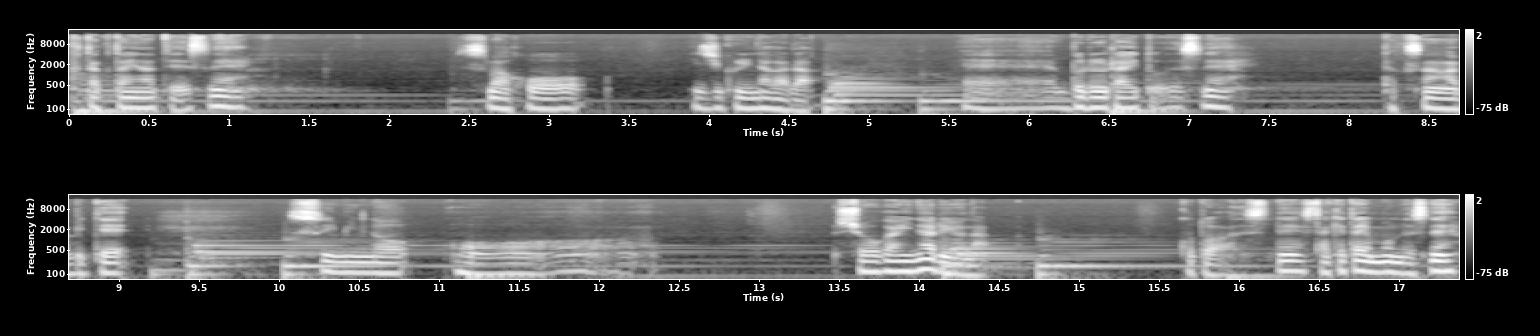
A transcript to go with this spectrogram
くたくたになってですねスマホをいじくりながら、えー、ブルーライトをですね、たくさん浴びて睡眠の障害になるようなことはですね避けたいもんですね。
